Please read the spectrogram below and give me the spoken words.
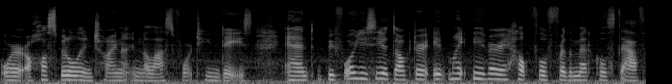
or a hospital in China in the last 14 days. And before you see a doctor doctor, it might be very helpful for the medical staff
